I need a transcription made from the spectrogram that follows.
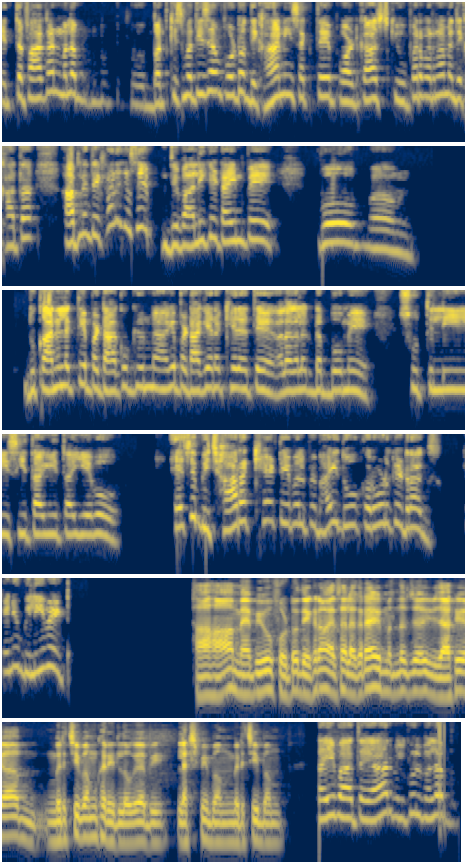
इत्तेफाकन मतलब बदकिस्मती से हम फ़ोटो दिखा नहीं सकते पॉडकास्ट के ऊपर, वरना मैं दिखाता। आपने देखा ना, जैसे दिवाली के टाइम पे वो दुकानें लगती है पटाखों की, उनमें आगे पटाखे रखे रहते हैं अलग अलग डब्बों में, सुतली, सीता गीता, ये वो। ऐसे बिछा रखे हैं टेबल पे, भाई, दो करोड़ के drugs. Can you believe it हाँ हाँ मैं भी वो फ़ोटो देख रहा हूँ, ऐसा लग रहा है मतलब जो जाके आप मिर्ची बम खरीद लोगे अभी, लक्ष्मी बम, मिर्ची बम। सही बात है यार, बिल्कुल मतलब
